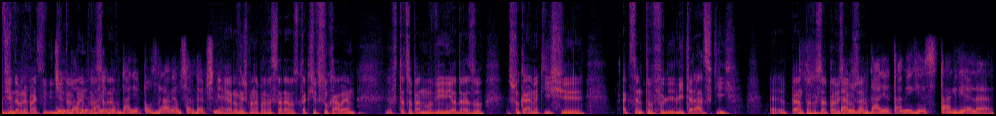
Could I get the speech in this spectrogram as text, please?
dzień, dobry Państwu. Dzień, dzień dobry, dobry panie Bogdanie, pozdrawiam serdecznie. Ja również pana profesora, bo tak się wsłuchałem w to, co pan mówi i od razu szukałem jakichś akcentów literackich. Pan profesor powiedział, Panie że... Bogdanie, tam ich jest tak wiele,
